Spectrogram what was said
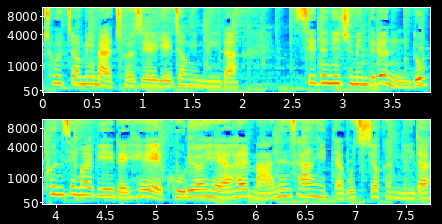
초점이 맞춰질 예정입니다. 시드니 주민들은 높은 생활비에 대해 고려해야 할 많은 사항이 있다고 지적합니다.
